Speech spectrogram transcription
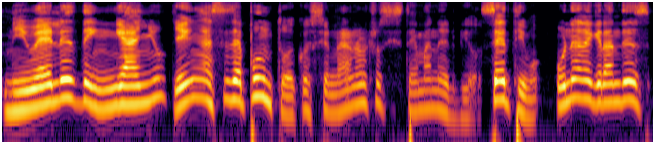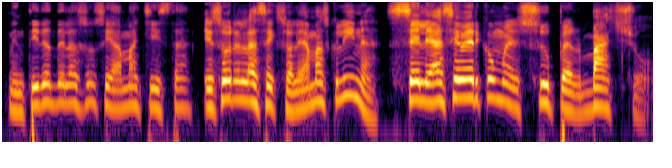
niveles de engaño llegan hasta ese punto de cuestionar nuestro sistema nervioso. Séptimo, una de las grandes mentiras de la sociedad machista es sobre la sexualidad masculina. Se le hace ver como el super macho,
